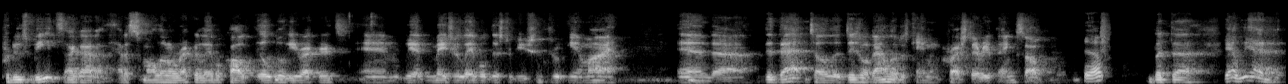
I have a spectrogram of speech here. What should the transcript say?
produced beats. I got a, had a small little record label called Ill Boogie Records, and we had major label distribution through EMI, and uh, did that until the digital downloaders came and crushed everything. So, Yep. but uh, yeah, we had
